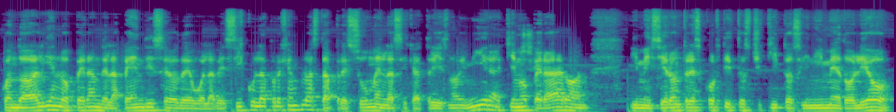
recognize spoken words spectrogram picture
cuando a alguien lo operan del apéndice o de la vesícula, por ejemplo, hasta presumen la cicatriz, ¿no? Y mira, aquí me operaron y me hicieron tres cortitos chiquitos y ni me dolió.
